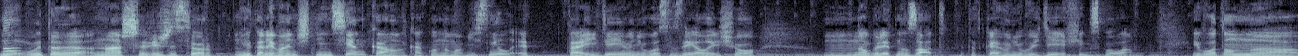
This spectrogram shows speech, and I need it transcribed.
Ну, это наш режиссер Виталий Иванович Нинсенко, как он нам объяснил, эта идея у него созрела еще м, много лет назад. Это такая у него идея фикс была. И вот он, э,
